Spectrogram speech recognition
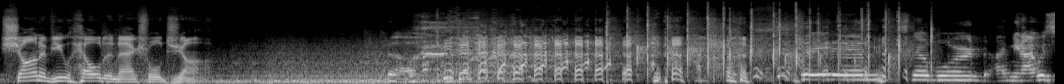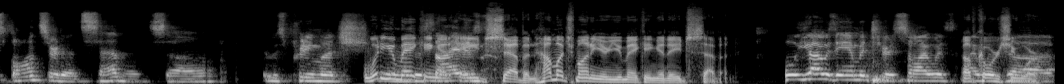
Shaun, have you held an actual job? No. Trade in, snowboard. I mean, I was sponsored at seven, so it was pretty much. What are you, you know, making at age seven? How much money are you making at age seven? Well, yeah, I was amateur, so I was. Of I course was, you uh, were.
